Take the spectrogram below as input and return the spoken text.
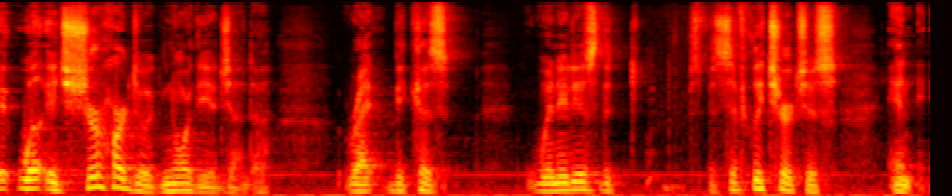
It, well, it's sure hard to ignore the agenda, right? Because when it is the specifically churches and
